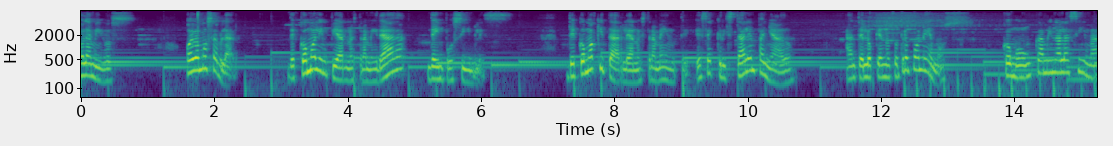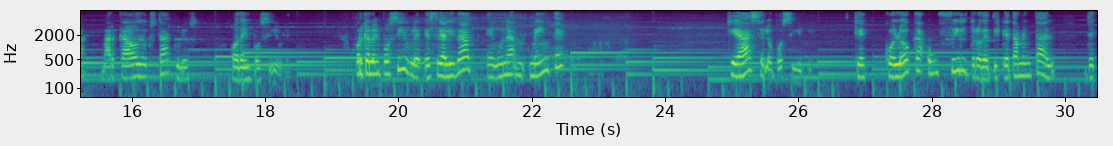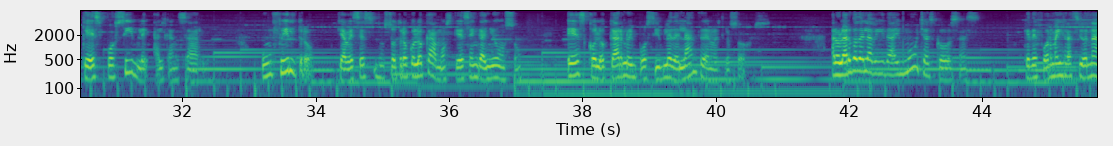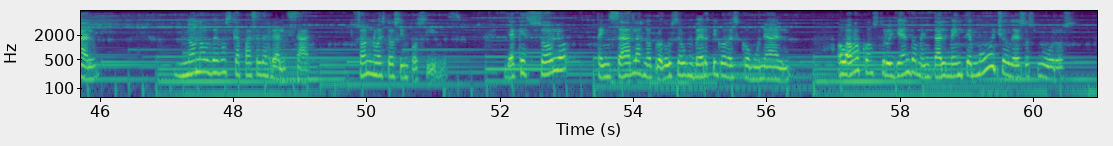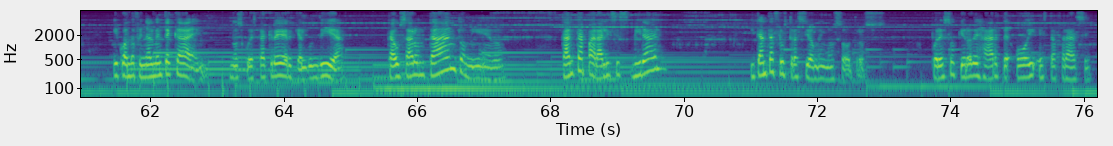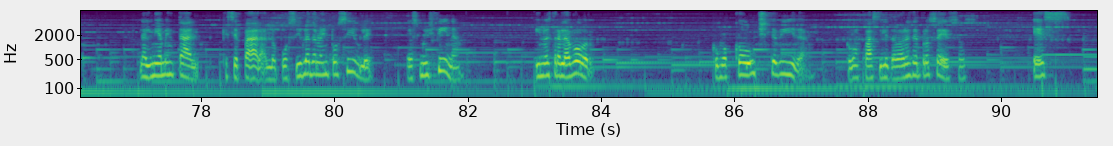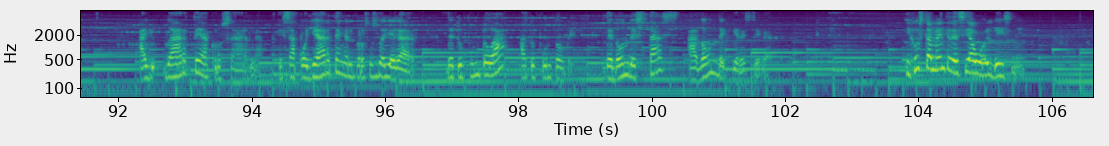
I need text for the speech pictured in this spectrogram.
Hola amigos, hoy vamos a hablar de cómo limpiar nuestra mirada de imposibles, de cómo quitarle a nuestra mente ese cristal empañado ante lo que nosotros ponemos como un camino a la cima marcado de obstáculos o de imposible. Porque lo imposible es realidad en una mente que hace lo posible, que coloca un filtro de etiqueta mental de que es posible alcanzarlo. Un filtro que a veces nosotros colocamos que es engañoso es colocar lo imposible delante de nuestros ojos. A lo largo de la vida hay muchas cosas que de forma irracional no nos vemos capaces de realizar. Son nuestros imposibles, ya que solo pensarlas nos produce un vértigo descomunal o vamos construyendo mentalmente muchos de esos muros y cuando finalmente caen, nos cuesta creer que algún día causaron tanto miedo, tanta parálisis viral y tanta frustración en nosotros. Por eso quiero dejarte hoy esta frase. La línea mental que separa lo posible de lo imposible es muy fina y nuestra labor como coach de vida, como facilitadores de procesos, es ayudarte a cruzarla, es apoyarte en el proceso de llegar de tu punto A a tu punto B, de dónde estás a dónde quieres llegar. Y justamente decía Walt Disney,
